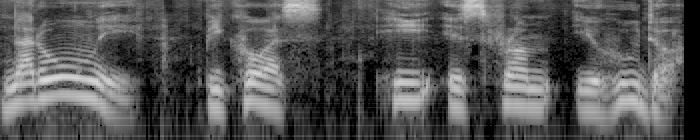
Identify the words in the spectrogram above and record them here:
not only because he is from Yehuda,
